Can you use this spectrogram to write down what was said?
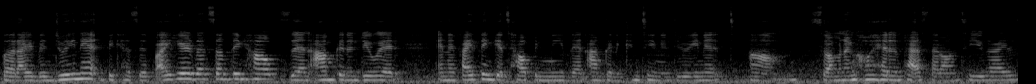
but I've been doing it because if I hear that something helps, then I'm gonna do it. And if I think it's helping me, then I'm gonna continue doing it. Um, so I'm gonna go ahead and pass that on to you guys.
